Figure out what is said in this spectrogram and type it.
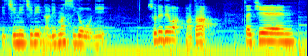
一日になりますように。それではまた。再见。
